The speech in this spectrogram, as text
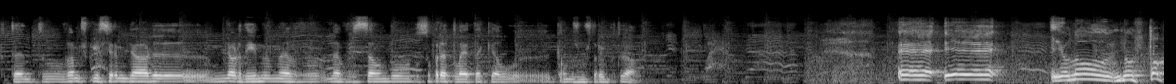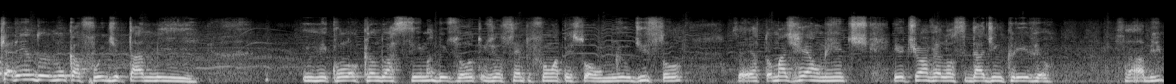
Portanto, vamos conhecer melhor, uh, melhor Dino na, na versão do, do super atleta que ele, que ele nos mostrou em Portugal. É, é, eu não, não estou querendo, nunca fui de estar tá me, me colocando acima dos outros. Eu sempre fui uma pessoa humilde, sou, certo? Mas realmente eu tinha uma velocidade incrível, sabe?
